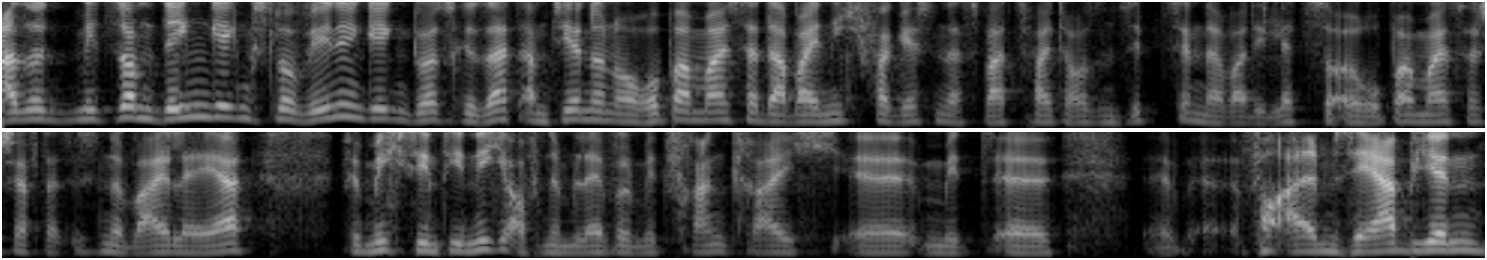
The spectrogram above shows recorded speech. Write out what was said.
Also mit so einem Ding gegen Slowenien, gegen, du hast gesagt, amtierenden Europameister, dabei nicht vergessen, das war 2017, da war die letzte Europameisterschaft, das ist eine Weile her. Für mich sind die nicht auf einem Level mit Frankreich, äh, mit äh, äh, vor allem Serbien,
